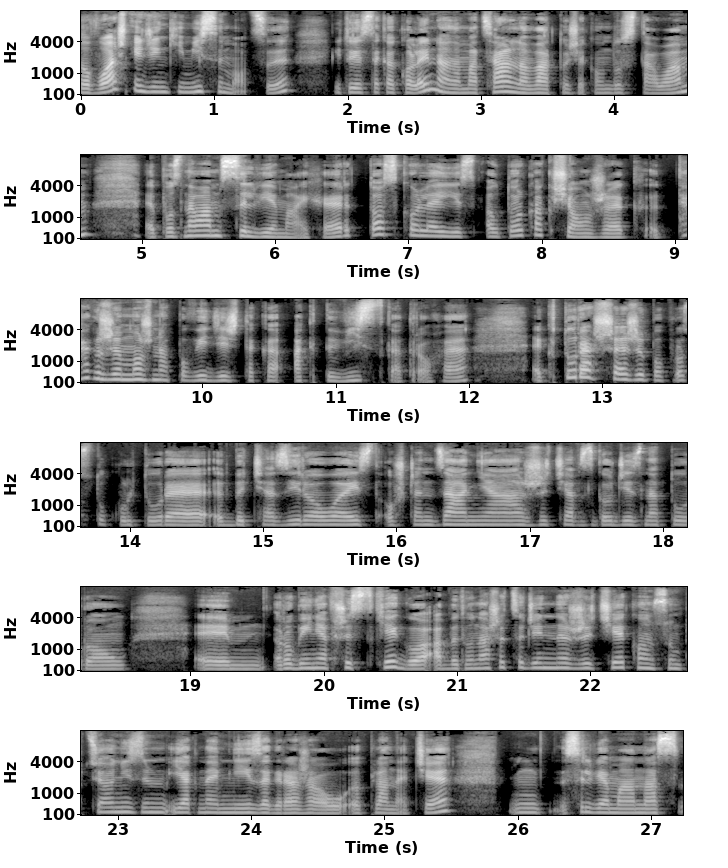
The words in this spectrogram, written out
to właśnie dzięki Misy Mocy, i to jest taka kolejna namacalna wartość, jaką dostałam, e, poznałam Sylwię Majcher. To z kolei jest autorka książek, także można powiedzieć taka aktywistka trochę, e, która szerzy po prostu kulturę bycia zero waste, oszczędzania, życia w zgodzie z naturą, robienia wszystkiego, aby to nasze codzienne życie, konsumpcjonizm jak najmniej zagrażał planecie. Mm, Sylwia, ma nas,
